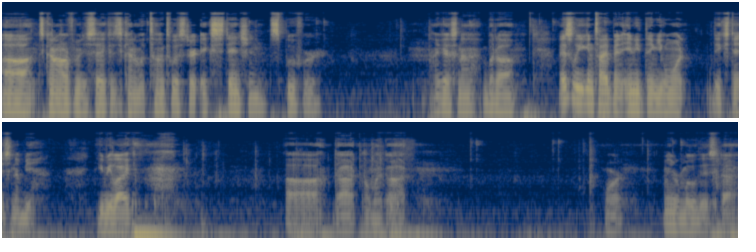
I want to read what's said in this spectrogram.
Uh, it's kind of hard for me to say because it's kind of a tongue twister. Extension spoofer. I guess not, but uh, basically you can type in anything you want the extension to be. You can be like uh, dot. Oh my god. Or let me remove this dot.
